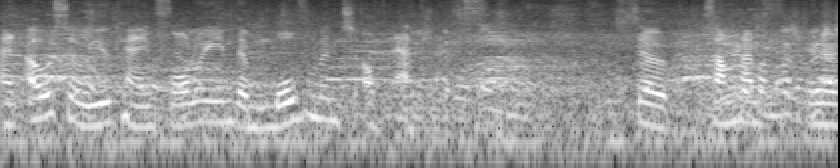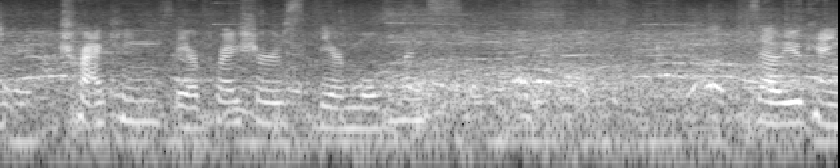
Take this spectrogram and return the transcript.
and also you can follow in the movement of athletes. So sometimes you know tracking their pressures, their movements. So you can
